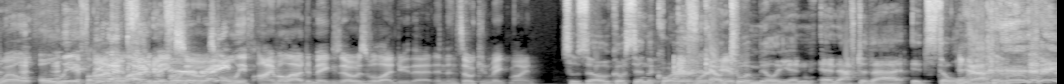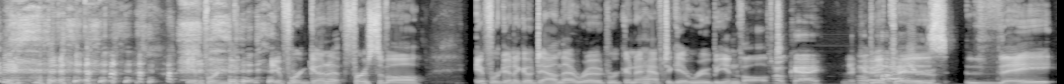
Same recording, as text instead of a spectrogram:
Well, Only if got I'm allowed to to make burn, Zoes. right? Only if I'm allowed to make Zoes will I do that, and then Zoe can make mine. So Zoe, go sit in the corner, If we're- count if- to a million, and after that, it still won't Yeah. happen. if we're if we're gonna first of all, if we're gonna go down that road, we're gonna have to get Ruby involved. Okay. Okay. Okay. because they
